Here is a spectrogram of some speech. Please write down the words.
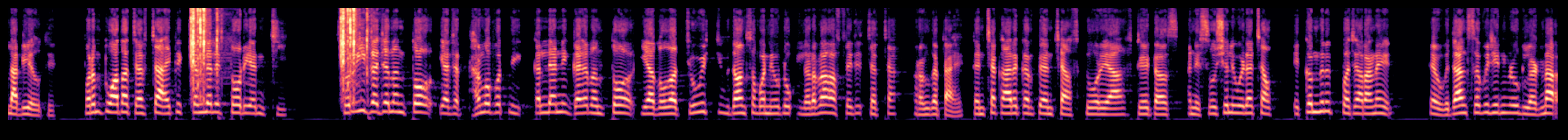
लागले होते. परंतु आता चर्चा आहे ती कल्याणी तोर यांची स्वर्गीय गजानन तोर धर्मपत्नी कल्याणी गजानन या दोन हजार चोवीसची विधानसभा निवडणूक लढणार असल्याची चर्चा रंगत आहे. त्यांच्या कार्यकर्त्यांच्या स्टोऱ्या स्टेटस आणि सोशल मीडियाच्या एकंदरीत प्रचाराने त्या विधानसभेची निवडणूक लढणार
